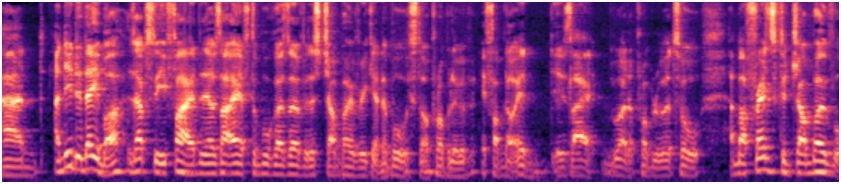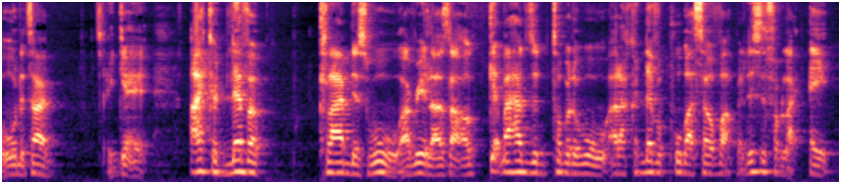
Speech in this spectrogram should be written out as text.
and I knew the neighbour. It's absolutely fine. And it was like, hey, if the ball goes over, just jump over and get the ball. It's not a problem. If I'm not in, it's like not a problem at all. And my friends could jump over all the time and get it. I could never climb this wall. I realised that I'll get my hands on the top of the wall and I could never pull myself up. And this is from like eight.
